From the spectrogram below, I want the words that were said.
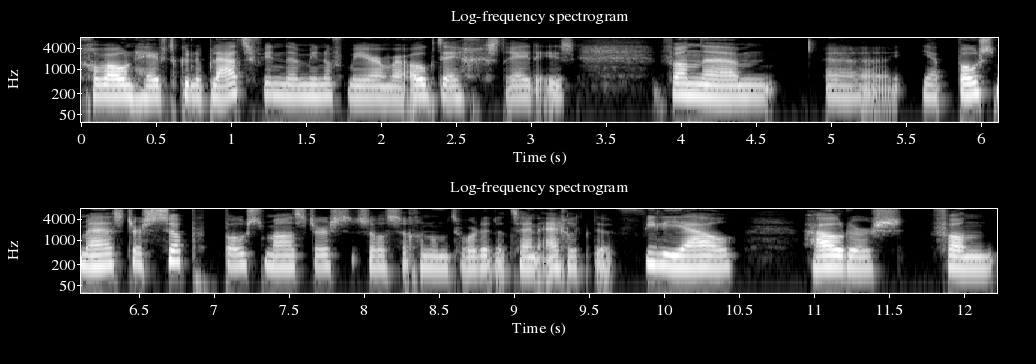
gewoon heeft kunnen plaatsvinden, min of meer. Waar ook tegen gestreden is. Van ehm, eh, ja, postmasters, sub-postmasters, zoals ze genoemd worden. Dat zijn eigenlijk de filiaalhouders van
